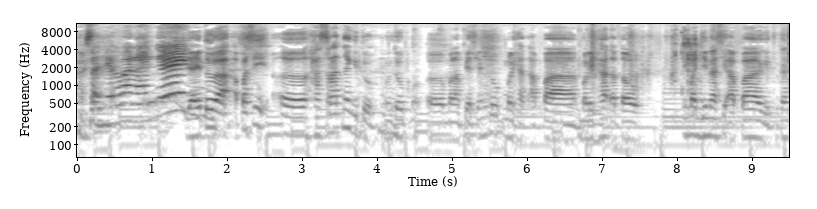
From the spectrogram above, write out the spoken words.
Bahasa Jerman anjing. yaitu apa sih eh, hasratnya gitu untuk eh, melampiaskan itu melihat apa melihat atau imajinasi apa gitu kan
